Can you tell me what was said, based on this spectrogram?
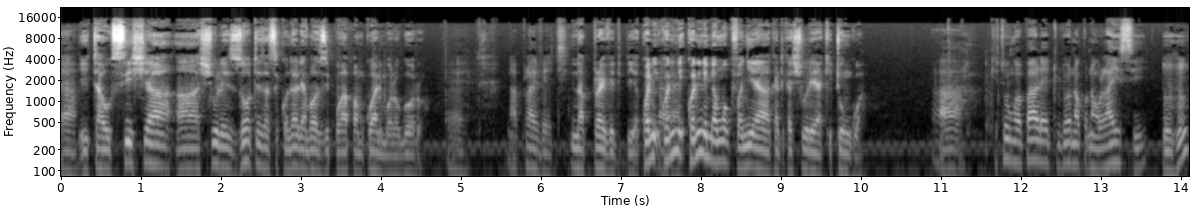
Yeah. itahusisha uh, shule zote za sekondari ambazo zipo hapa mkoani morogoro. Eh, na private. Na private pia. Kwa nini kwa nini kwa nini imeamua kufanyia katika shule ya kitungwa? Ah, kitungwa pale tuliona kuna urahisi mm-hmm.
